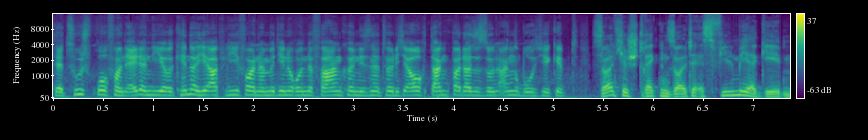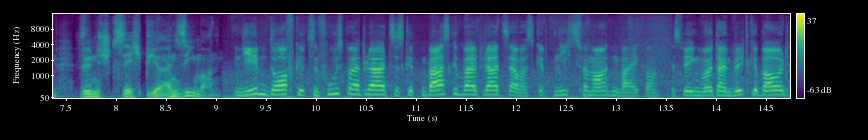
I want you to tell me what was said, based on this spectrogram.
der Zuspruch von Eltern, die ihre Kinder hier abliefern, damit die eine Runde fahren können, die sind natürlich auch dankbar, dass es so ein Angebot hier gibt. Solche Strecken sollte es viel mehr geben, wünscht sich Björn Simon. In jedem Dorf gibt es einen Fußballplatz, es gibt einen Basketballplatz, aber es gibt nichts für Mountainbiker. Deswegen wird dann wild gebaut,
